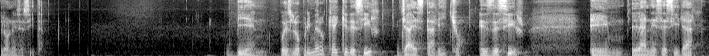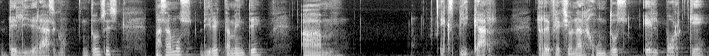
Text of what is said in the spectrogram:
lo necesitan. Bien, pues lo primero que hay que decir ya está dicho es decir, em, la necesidad de liderazgo. Entonces, pasamos directamente a mm, explicar, reflexionar juntos el porqué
